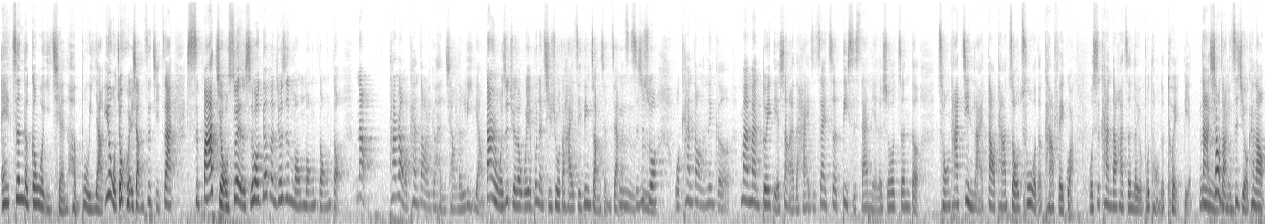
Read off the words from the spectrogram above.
哎，真的跟我以前很不一样。因为我就回想自己在十八九岁的时候，根本就是懵懵懂懂。那他让我看到了一个很强的力量。当然，我是觉得我也不能期许我的孩子一定长成这样子，只是说我看到了那个慢慢堆叠上来的孩子，在这第十三年的时候，真的。从他进来到他走出我的咖啡馆，我是看到他真的有不同的蜕变。那校长你自己有看到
